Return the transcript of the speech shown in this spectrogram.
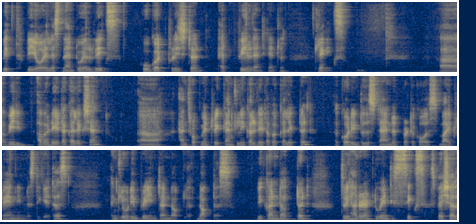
with POA less than 12 weeks who got registered at field antenatal clinics. Uh, we did our data collection, uh, anthropometric and clinical data were collected according to the standard protocols by trained investigators, including pre-intern doc- doctors. We conducted 326 special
